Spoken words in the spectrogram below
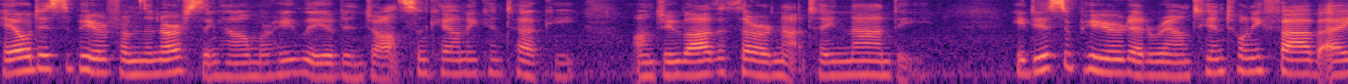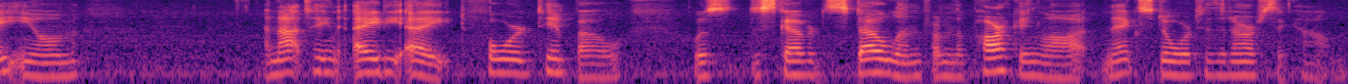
Hale disappeared from the nursing home where he lived in Johnson County, Kentucky, on July the 3rd, 1990. He disappeared at around 10:25 a.m. A 1988 Ford Tempo was discovered stolen from the parking lot next door to the nursing home.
